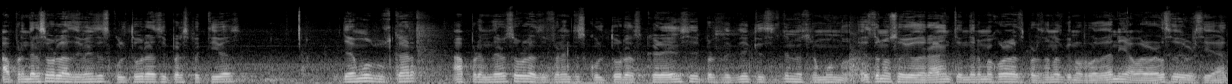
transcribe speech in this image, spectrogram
Aprender sobre las diversas culturas y perspectivas. Debemos buscar aprender sobre las diferentes culturas, creencias y perspectivas que existen en nuestro mundo. Esto nos ayudará a entender mejor a las personas que nos rodean y a valorar su diversidad.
